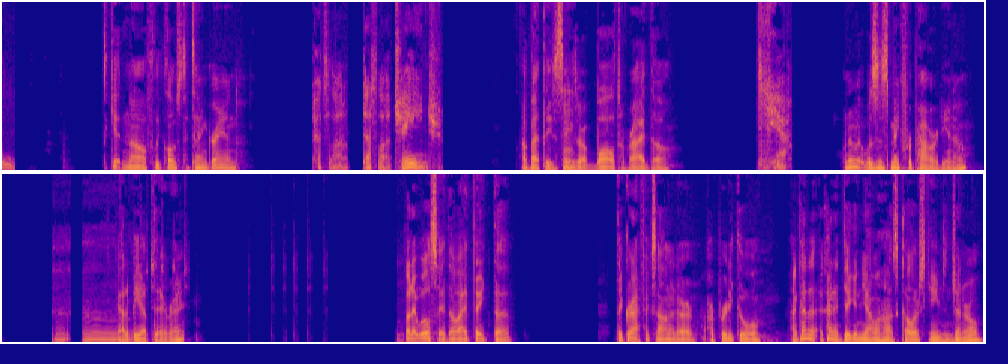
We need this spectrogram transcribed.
Ooh. It's getting awfully close to ten grand. that's a lot. Of, that's a lot of change. I bet these hmm. things are a ball to ride, though. Yeah. Wonder what was this make for power? Do you know? Uh, Got to be up there, right? But I will say though, I think the the graphics on it are are pretty cool. I'm kind of I kind of digging Yamaha's color schemes in general.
